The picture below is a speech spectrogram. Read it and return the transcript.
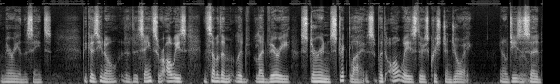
Mary and the saints because you know the, the, saints were always some of them led led very stern, strict lives, but always there's Christian joy. You know, Jesus True. said,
